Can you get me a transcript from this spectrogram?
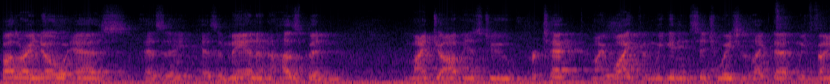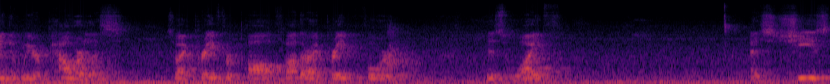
Father, I know as, as, a, as a man and a husband, my job is to protect my wife, and we get in situations like that and we find that we are powerless. So I pray for Paul. Father, I pray for his wife as she's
